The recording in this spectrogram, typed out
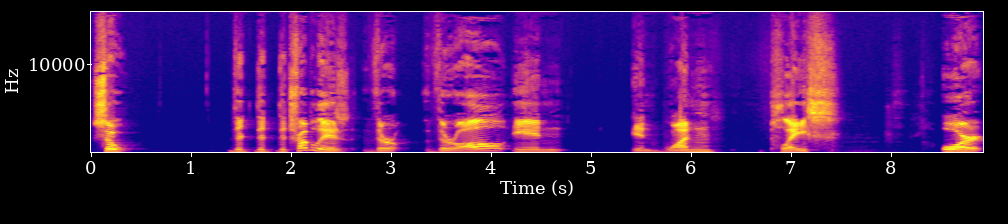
So, the the, the trouble is they're they're all in in one place, or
